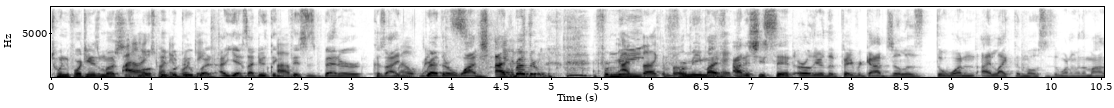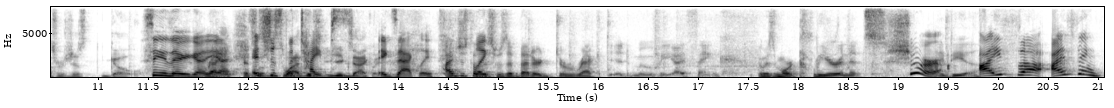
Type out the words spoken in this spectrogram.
2014 as much as like most people do, but uh, yes, I do think this is better because I'd well, rather rats. watch. I'd rather, for me, like for me, my Okay. as she said earlier, the favorite Godzilla is the one I like the most is the one where the monsters just go. See, there you go. Yeah, And so it's this just why the this- types. exactly. Exactly. I just thought Like- this was a better directed movie, I think. It was more clear in its Sure. idea. I thought I think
